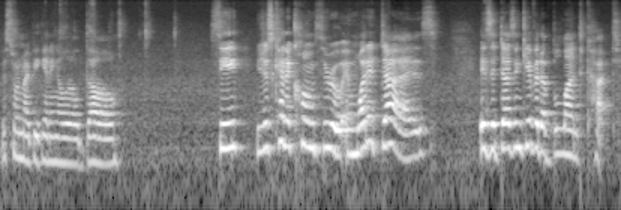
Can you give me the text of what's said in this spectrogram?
This one might be getting a little dull. See, you just kind of comb through and what it does is it doesn't give it a blunt cut.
